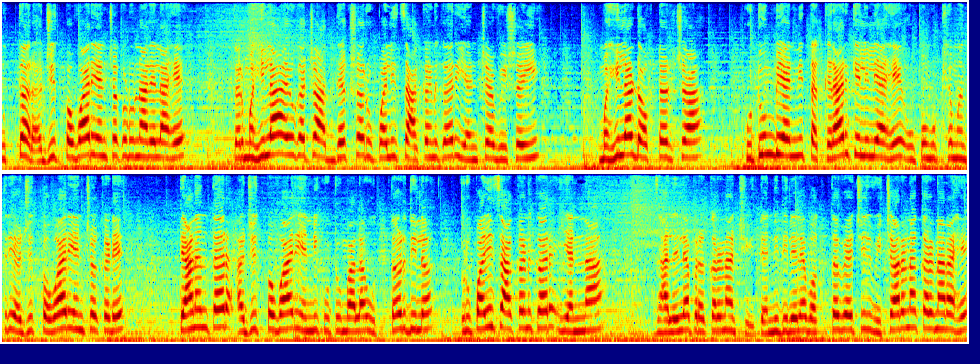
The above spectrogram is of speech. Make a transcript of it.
उत्तर अजित पवार यांच्याकडून आलेलं आहे. तर महिला आयोगाच्या अध्यक्ष रुपाली चाकणकर यांच्याविषयी महिला डॉक्टरच्या कुटुंबियांनी तक्रार केलेली आहे. उपमुख्यमंत्री अजित पवार यांच्याकडे. त्यानंतर अजित पवार यांनी कुटुंबाला उत्तर दिलं. रुपाली चाकणकर यांना झालेल्या प्रकरणाची त्यांनी दिलेल्या वक्तव्याची विचारणा करणार आहे.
